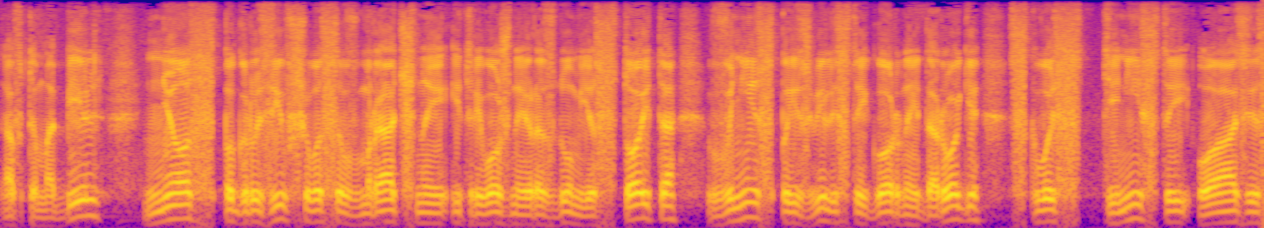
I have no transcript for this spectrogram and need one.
Автомобиль нес погрузившегося в мрачные и тревожные раздумья Стойта вниз по извилистой горной дороге сквозь тенистый оазис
